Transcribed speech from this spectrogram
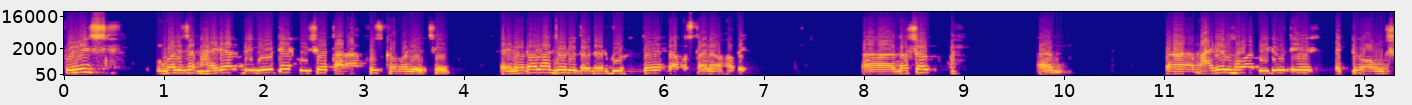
পুলিশ বলেছে ভাইরাল ভিডিওটির বিষয়ে তারা খোঁজ খবর নিচ্ছে। এই ঘটনা জড়িতদের বিরুদ্ধে ব্যবস্থা নেওয়া হবে। আহ, দর্শক ভাইরাল হওয়া ভিডিওটির একটি অংশ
